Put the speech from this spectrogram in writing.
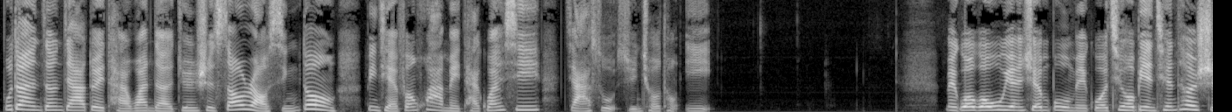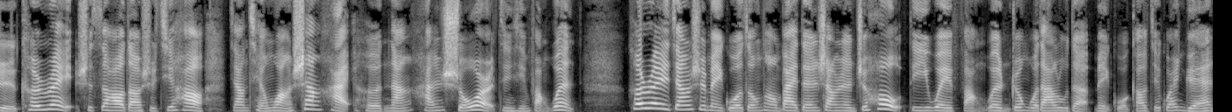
不断增加对台湾的军事骚扰行动，并且分化美台关系，加速寻求统一。美国国务院宣布，美国气候变迁特使科瑞十四号到十七号将前往上海和南韩首尔进行访问。科瑞将是美国总统拜登上任之后第一位访问中国大陆的美国高阶官员。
